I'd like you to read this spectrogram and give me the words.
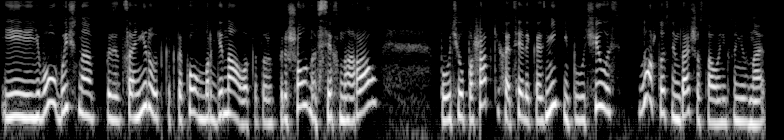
и его обычно позиционируют как такого маргинала, который пришел, на всех наорал, получил по шапке, хотели казнить, не получилось. Ну а что с ним дальше стало, никто не знает.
